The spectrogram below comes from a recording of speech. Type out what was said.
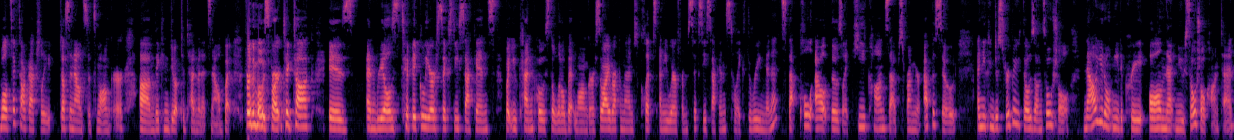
well tiktok actually just announced it's longer. Um, they can do up to 10 minutes now but for the most part tiktok is and reels typically are 60 seconds but you can post a little bit longer. So i recommend clips anywhere from 60 seconds to like three minutes that pull out those like key concepts from your episode and you can distribute those on social. Now you don't need to create all net new social content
